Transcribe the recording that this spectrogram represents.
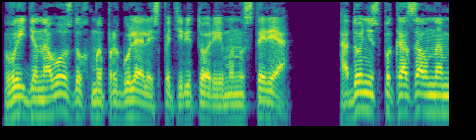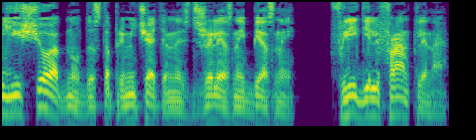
Выйдя на воздух, мы прогулялись по территории монастыря. Адонис показал нам еще одну достопримечательность железной бездны флигель Франклина.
